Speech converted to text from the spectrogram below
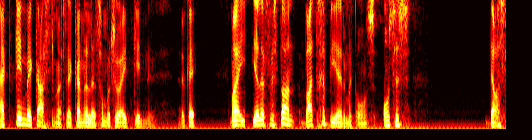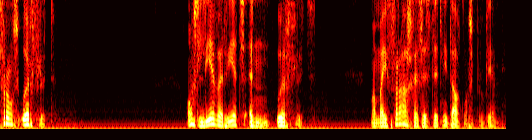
Ek ken my customers, ek kan hulle sommer so uitken. Okay. Maar julle verstaan, wat gebeur met ons? Ons is, dat is vir ons oorvloed. Ons lewe reeds in oorvloed. Maar my vraag is, is dit nie dalk ons probleem nie?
